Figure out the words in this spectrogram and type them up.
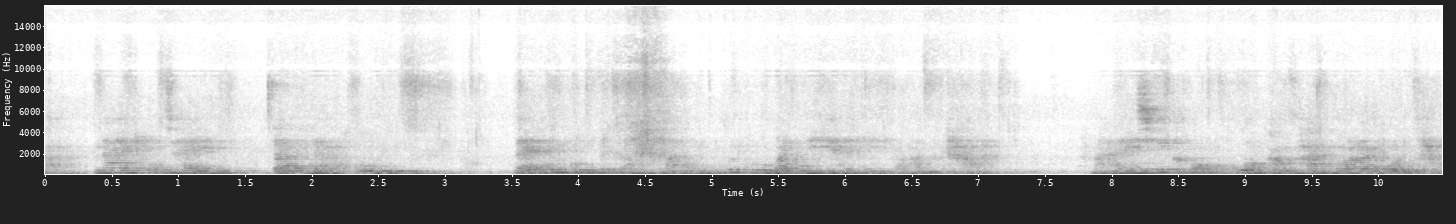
่ะนายธงชัยจันดากุลและคุณครูประจำชั้นคุณครูวันดีไหสมันค่ะ มาในชื่อของพวงคำพันธ์มรกตค่ะ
